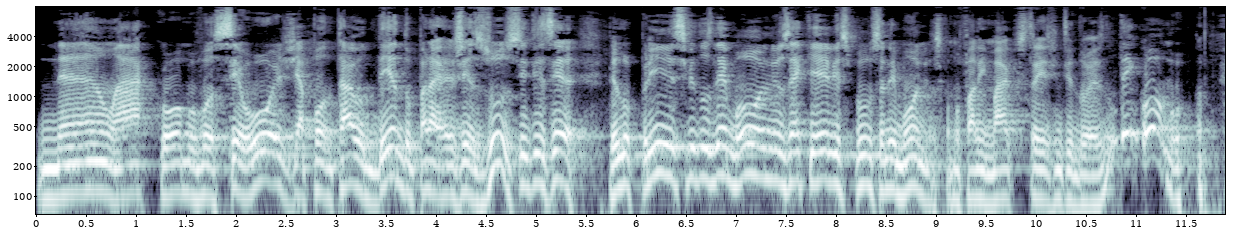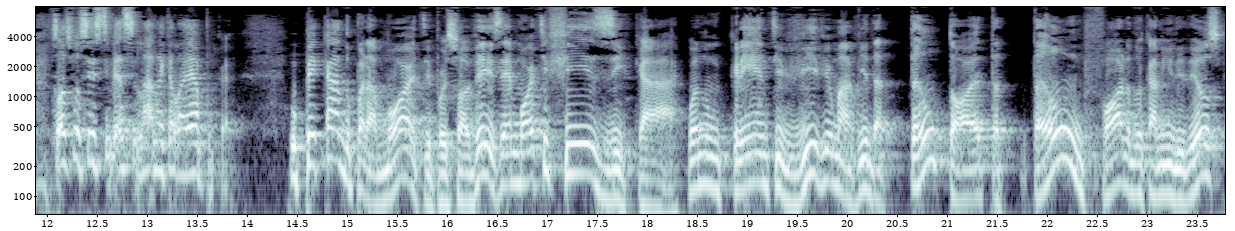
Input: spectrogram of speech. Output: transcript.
não há como você hoje apontar o dedo para Jesus e dizer, pelo príncipe dos demônios é que ele expulsa demônios, como fala em Marcos 3, 22. Não tem como. Só se você estivesse lá naquela época. O pecado para a morte, por sua vez, é morte física. Quando um crente vive uma vida tão torta, tão fora do caminho de Deus,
